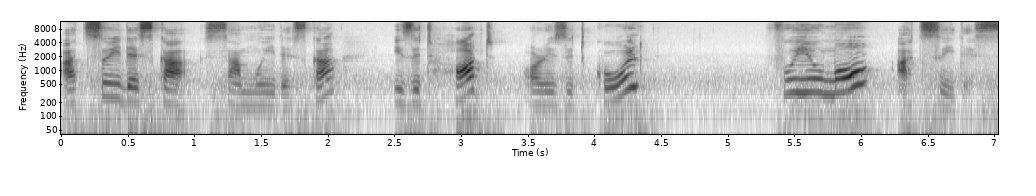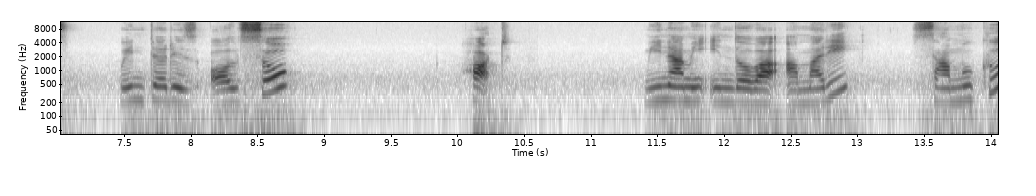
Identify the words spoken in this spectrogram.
Atsui desu ka? Samui desu? Is it hot or is it cold? Fuyu mo atsui desu winter is also hot. Minami Indo wa amari samuku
